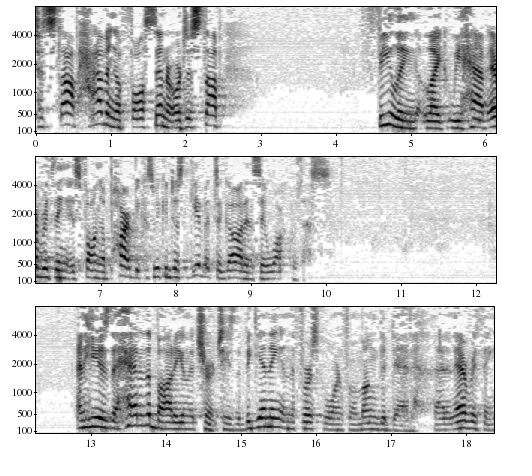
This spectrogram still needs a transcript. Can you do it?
to stop having a false center or to stop feeling like we have everything is falling apart because we can just give it to God and say, Walk with us. And he is the head of the body in the church. He's the beginning and the firstborn from among the dead, that in everything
